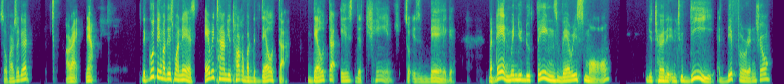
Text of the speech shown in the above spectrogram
So far, so good. All right. Now, the good thing about this one is every time you talk about the delta, delta is the change. So it's big. But then when you do things very small, you turn it into D, a differential.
